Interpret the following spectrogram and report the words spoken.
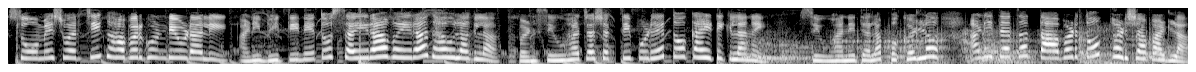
सोमेश्वरची घाबरगुंडी उडाली आणि भीतीने तो सैरा वैरा धावू लागला. पण सिंहाच्या शक्ती पुढे तो काही टिकला नाही. सिंहाने त्याला पकडलं आणि त्याचा ताबडतोब फडशा पाडला.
